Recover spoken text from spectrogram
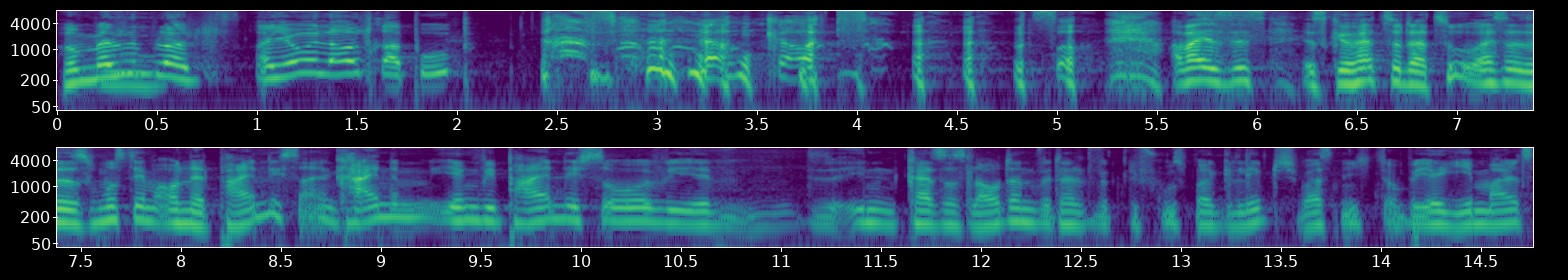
Vom Messeplatz, ein Junge lauterer Bub. oh Gott. so. Aber es ist, es gehört so dazu, weißt du, es muss dem auch nicht peinlich sein. Keinem irgendwie peinlich, so wie in Kaiserslautern wird halt wirklich Fußball gelebt. Ich weiß nicht, ob ihr jemals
